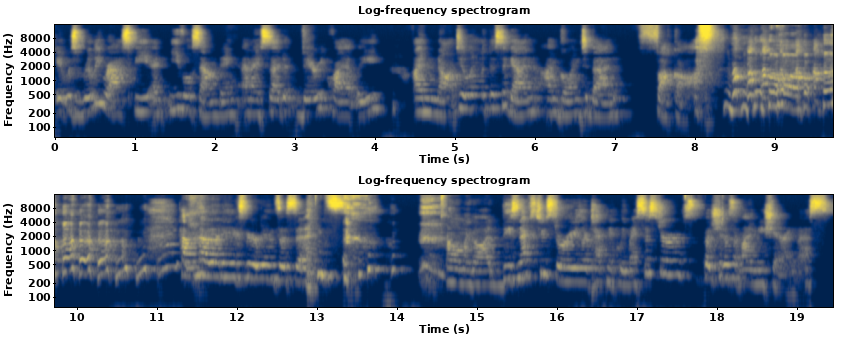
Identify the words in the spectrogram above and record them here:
It was really raspy and evil sounding, and I said very quietly, I'm not dealing with this again. I'm going to bed. Fuck off. Haven't had any experiences since. oh my god. These next two stories are technically my sister's, but she doesn't mind me sharing this.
